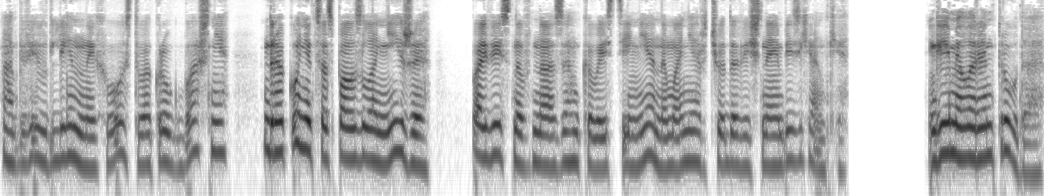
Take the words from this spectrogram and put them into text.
Обвив длинный хвост вокруг башни, драконица сползла ниже, повиснув на замковой стене на манер чудовищной обезьянки. Гемела Рентруда.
